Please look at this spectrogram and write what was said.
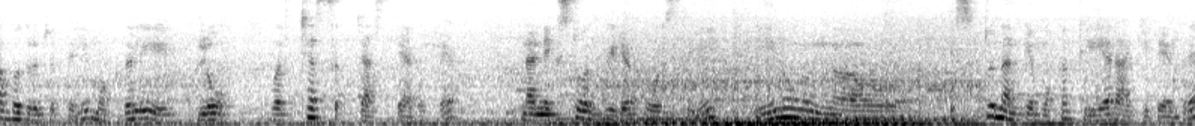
ಆಗೋದ್ರ ಜೊತೆಲಿ ಮುಖದಲ್ಲಿ ಗ್ಲೋ, ವರ್ಚಸ್ ಜಾಸ್ತಿ ಆಗುತ್ತೆ. ನಾನು ನೆಕ್ಸ್ಟ್ ಒಂದು ವಿಡಿಯೋ ತೋರಿಸ್ತೀನಿ. ಏನು ಎಷ್ಟು ನನಗೆ ಮುಖ ಕ್ಲಿಯರ್ ಆಗಿದೆ ಅಂದರೆ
